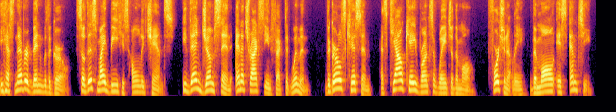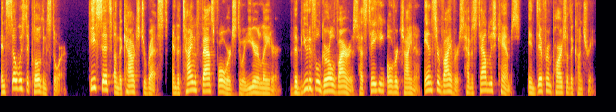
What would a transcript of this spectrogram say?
he has never been with a girl, so this might be his only chance. He then jumps in and attracts the infected women. The girls kiss him as Kiao Kei runs away to the mall. Fortunately, the mall is empty, and so is the clothing store. He sits on the couch to rest, and the time fast forwards to a year later. The beautiful girl virus has taken over China, and survivors have established camps in different parts of the country.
